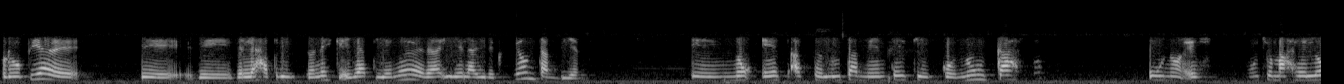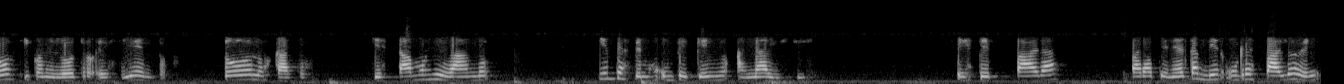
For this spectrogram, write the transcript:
propia de, de, las atribuciones que ella tiene, ¿verdad? Y de la dirección también. Eh, no es absolutamente que con un caso uno es mucho más veloz y con el otro es lento. Todos los casos que estamos llevando, siempre hacemos un pequeño análisis este para para tener también un respaldo de,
